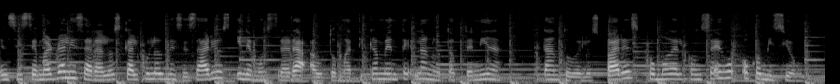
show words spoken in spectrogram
El sistema realizará los cálculos necesarios y le mostrará automáticamente la nota obtenida, tanto de los pares como del consejo o comisión.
